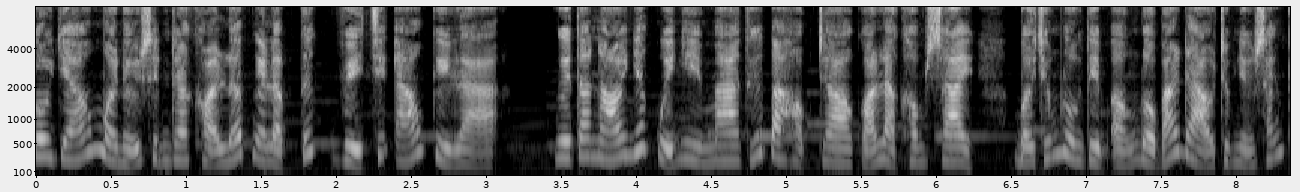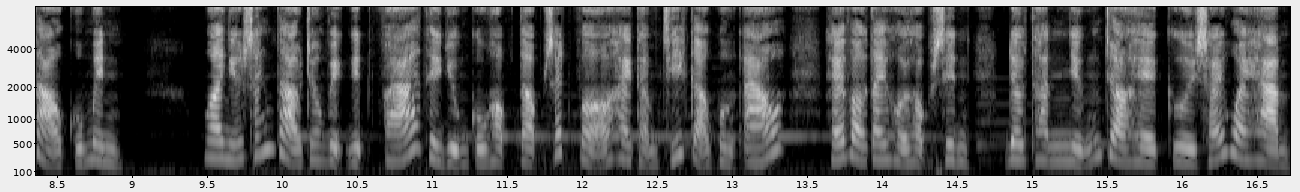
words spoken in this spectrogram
Cô giáo mời nữ sinh ra khỏi lớp ngay lập tức vì chiếc áo kỳ lạ. Người ta nói nhất quỷ nhì ma thứ ba học trò quả là không sai, bởi chúng luôn tiềm ẩn đồ bá đạo trong những sáng tạo của mình. Ngoài những sáng tạo trong việc nghịch phá thì dụng cụ học tập, sách vở hay thậm chí cả quần áo, hễ vào tay hội học sinh đều thành những trò hề cười sái quai hàm.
